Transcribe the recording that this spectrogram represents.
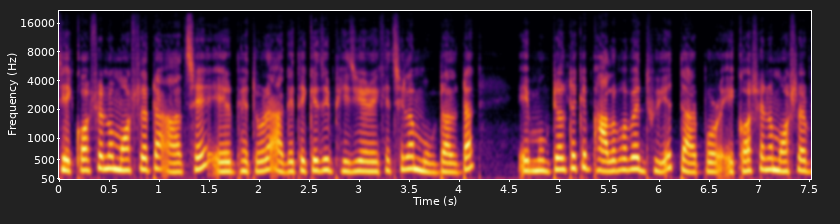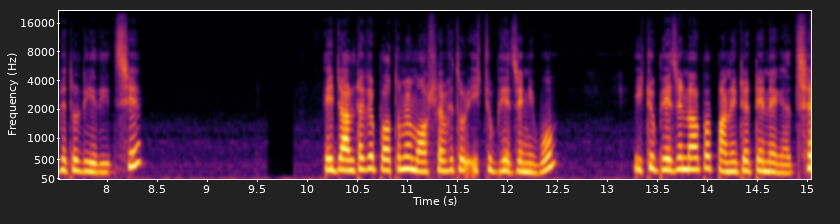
যে কষানো মশলাটা আছে, এর ভেতরে আগে থেকে যে ভিজিয়ে রেখেছিলাম মুগ ডালটা এই মুগ ডালটাকে ভালোভাবে ধুয়ে তারপর এই কষানো মশলার ভেতর দিয়ে দিচ্ছি। এই ডালটাকে প্রথমে মশলার ভেতর একটু ভেজে নিব। একটু ভেজে নেওয়ার পর পানিটা টেনে গেছে।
